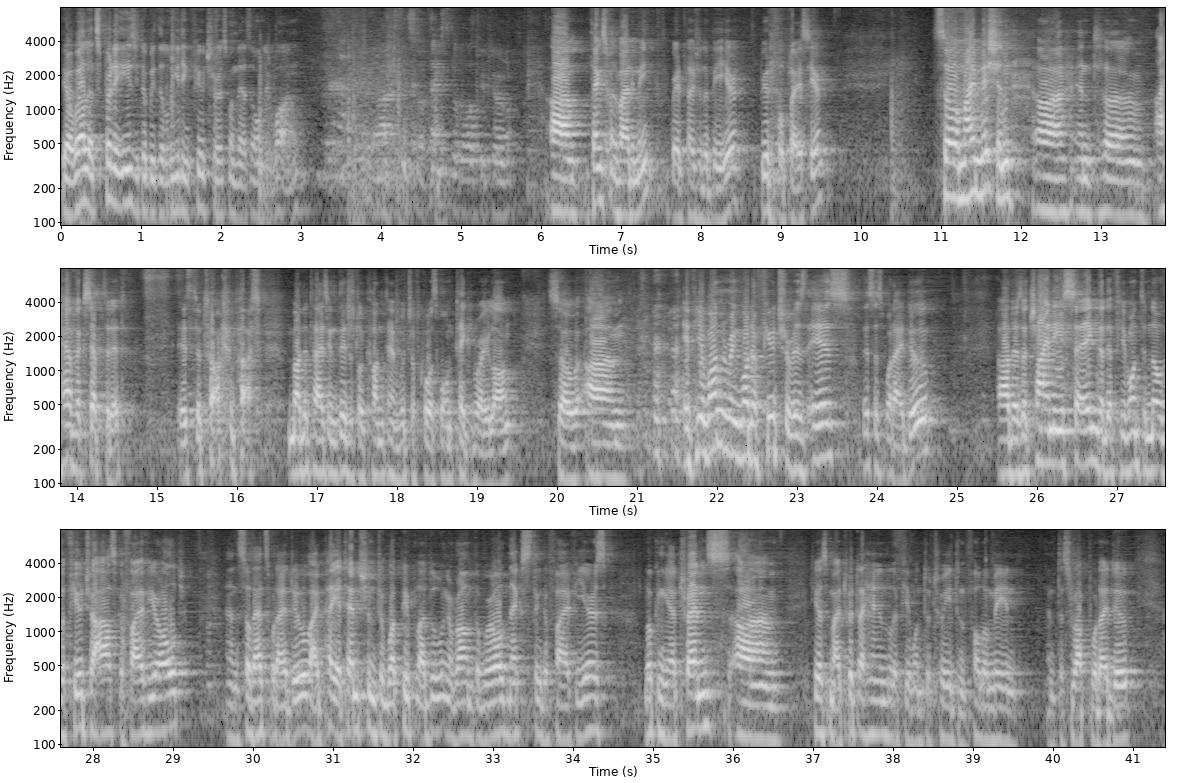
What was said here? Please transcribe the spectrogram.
Yeah, well, it's pretty easy to be the leading futurist when there's only one. Uh, so thanks to the Wall Street Journal. Um, thanks for inviting me. It's a great pleasure to be here. Beautiful place here. So my mission, uh, and uh, I have accepted it, is to talk about monetizing digital content, which of course won't take very long. So um, if you're wondering what a futurist is, this is what I do. Uh, there's a Chinese saying that if you want to know the future, ask a five-year-old. And so that's what I do. I pay attention to what people are doing around the world next three to five years, looking at trends. Um, here's my Twitter handle if you want to tweet and follow me and, and disrupt what I do.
